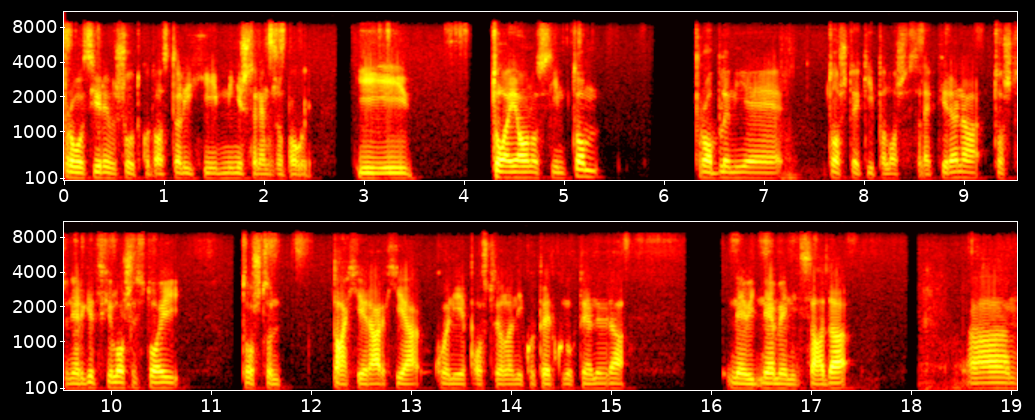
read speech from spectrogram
provociraju šut kod ostalih i mi ništa ne možemo pogoditi. I to je ono simptom. Problem je to što je ekipa loše selektirana, to što energetski loše stoji, to što ta hjerarhija koja nije postojala ni kod prethodnog trenera ne, nema ni sada. Um,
